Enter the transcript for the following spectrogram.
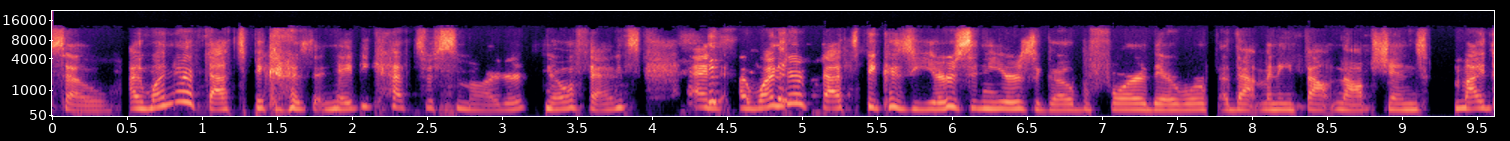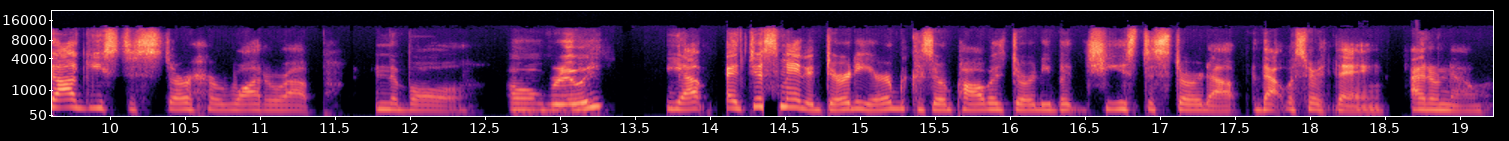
So I wonder if that's because maybe cats are smarter, no offense. And I wonder if that's because years and years ago, before there were that many fountain options, my dog used to stir her water up in the bowl. Oh, really? Yep. It just made it dirtier because her paw was dirty, but she used to stir it up. That was her thing. I don't know.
